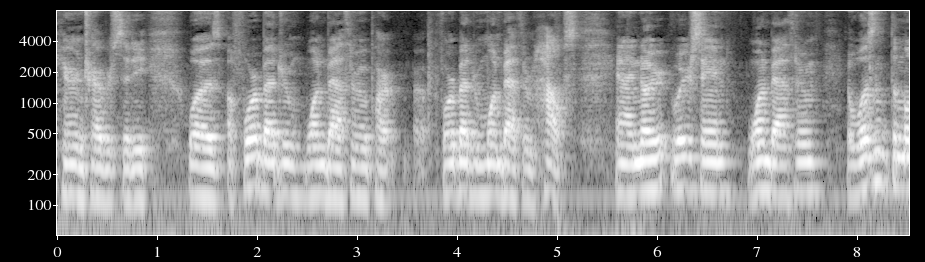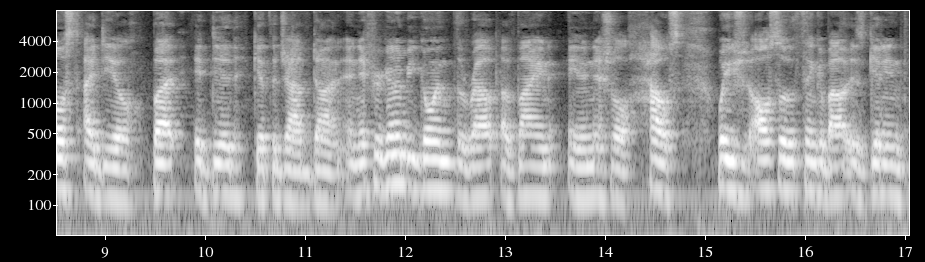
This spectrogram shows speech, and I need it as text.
here in Traverse City was a four bedroom, one bathroom apart, uh, four bedroom, one bathroom house. And I know what you're saying, one bathroom. It wasn't the most ideal, but it did get the job done. And if you're going to be going the route of buying an initial house, what you should also think about is getting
